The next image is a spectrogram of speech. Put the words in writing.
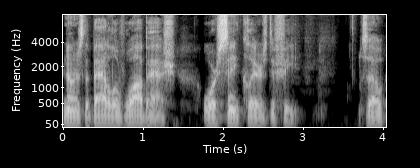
known as the Battle of Wabash or St. Clair's defeat. So,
